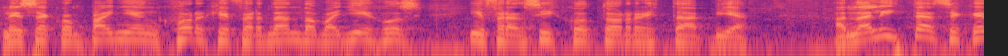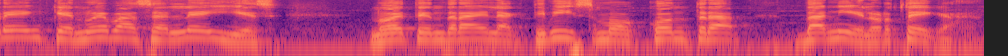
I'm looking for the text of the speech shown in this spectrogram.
Les acompañan Jorge Fernando Vallejos y Francisco Torres Tapia. Analistas creen que nuevas leyes no detendrá el activismo contra Daniel Ortega.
